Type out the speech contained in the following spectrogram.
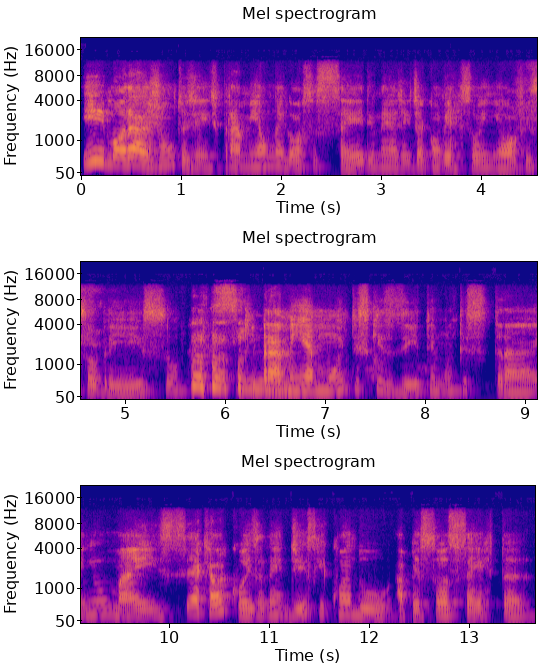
E morar junto, gente, para mim é um negócio sério, né? A gente já conversou em off sobre isso. que Sim. para mim é muito esquisito e muito estranho, mas é aquela coisa, né? Diz que quando a pessoa certa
